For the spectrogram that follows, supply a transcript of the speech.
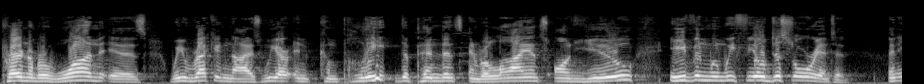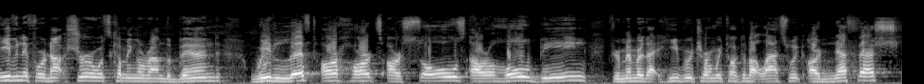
Prayer number one is we recognize we are in complete dependence and reliance on you, even when we feel disoriented. And even if we're not sure what's coming around the bend, we lift our hearts, our souls, our whole being. If you remember that Hebrew term we talked about last week, our nephesh,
